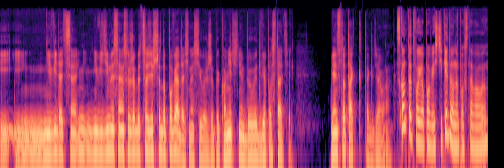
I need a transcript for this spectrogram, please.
i, i nie widać, nie widzimy sensu, żeby coś jeszcze dopowiadać na siłę, żeby koniecznie były dwie postacie. Więc to tak, tak działa. Skąd te twoje opowieści? Kiedy one powstawały?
